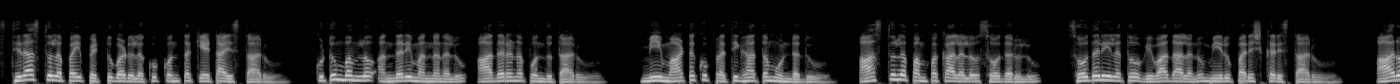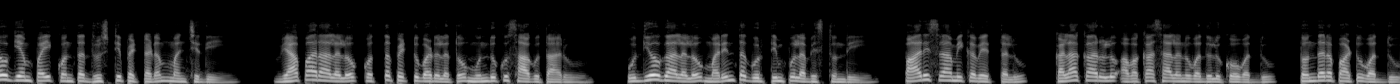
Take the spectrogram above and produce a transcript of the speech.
స్థిరాస్తులపై పెట్టుబడులకు కొంత కేటాయిస్తారు. కుటుంబంలో అందరి మన్ననలు ఆదరణ పొందుతారు. మీ మాటకు ప్రతిఘాతం ఉండదు. ఆస్తుల పంపకాలలో సోదరులు సోదరీలతో వివాదాలను మీరు పరిష్కరిస్తారు. ఆరోగ్యంపై కొంత దృష్టి పెట్టడం మంచిది. వ్యాపారాలలో కొత్త పెట్టుబడులతో ముందుకు సాగుతారు. ఉద్యోగాలలో మరింత గుర్తింపు లభిస్తుంది. పారిశ్రామికవేత్తలు కళాకారులు అవకాశాలను వదులుకోవద్దు తొందరపాటు వద్దు.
